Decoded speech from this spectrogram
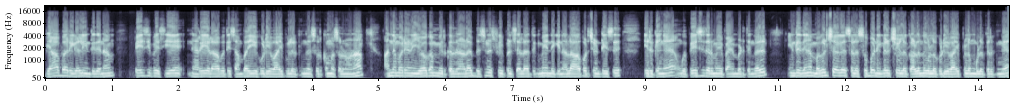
வியாபாரிகள் இன்றைய தினம் பேசி பேசியே நிறைய லாபத்தை சம்பாதிக்கக்கூடிய வாய்ப்புகள் இருக்குங்க. சுருக்கமாக சொல்லணும்னா அந்த மாதிரியான யோகம் இருக்கிறதுனால பிஸ்னஸ் பீப்புள்ஸ் எல்லாத்துக்குமே இன்றைக்கி நல்ல ஆப்பர்ச்சுனிட்டிஸ் இருக்குங்க. உங்கள் பேச்சு திறமையை பயன்படுத்துங்கள். இன்றைய தினம் மகிழ்ச்சியாக சில சுப நிகழ்ச்சிகளில் கலந்து கொள்ளக்கூடிய வாய்ப்புகள் உங்களுக்கு இருக்குங்க.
